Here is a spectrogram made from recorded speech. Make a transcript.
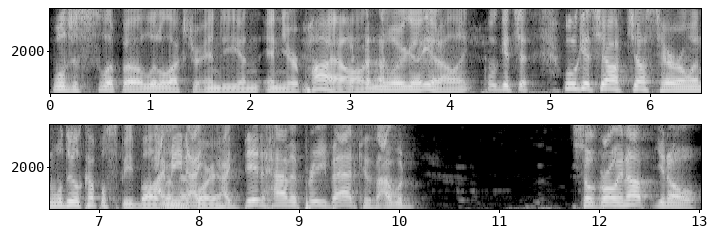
We'll just slip a little extra indie in in your pile, and we're gonna, you know, like we'll get you we'll get you off just heroin. We'll do a couple speedballs I mean, I. I did have it pretty bad because I would. So growing up, you know,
